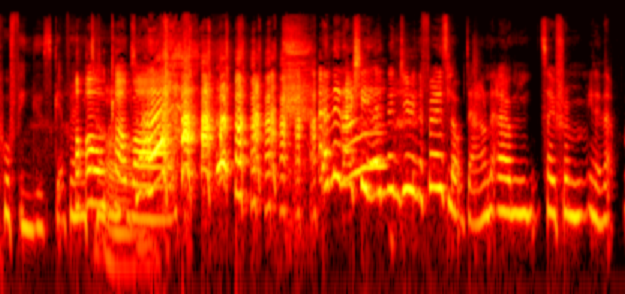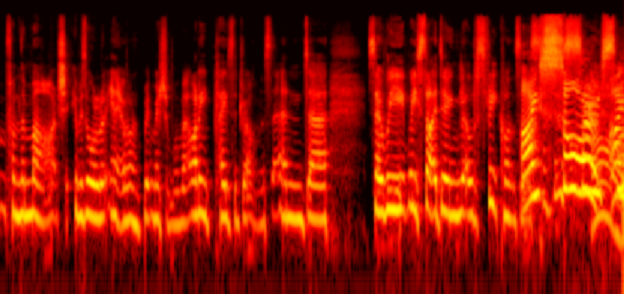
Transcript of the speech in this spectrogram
poor fingers get very Oh, tired. come on. And then actually, and then during the first lockdown, um, so from you know that from the March, it was all you know a bit miserable. But Ollie plays the drums, and uh, so we we started doing little street concerts. I saw it. I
